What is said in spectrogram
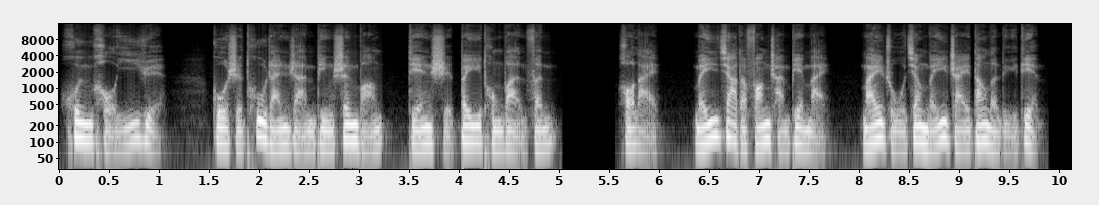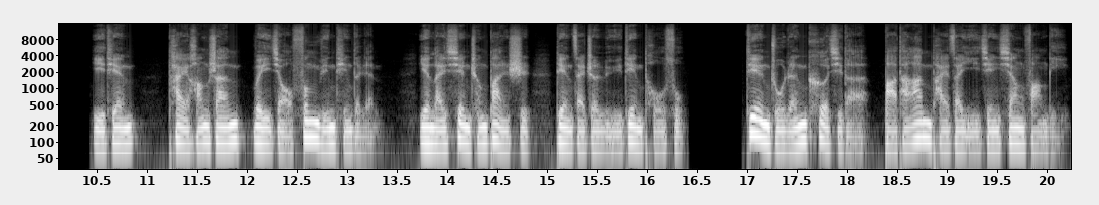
婚后一月，顾氏突然染病身亡，典史悲痛万分。后来梅家的房产变卖，买主将梅宅当了旅店。一天，太行山为叫风云亭的人，因来县城办事，便在这旅店投宿。店主人客气地把他安排在一间厢房里。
